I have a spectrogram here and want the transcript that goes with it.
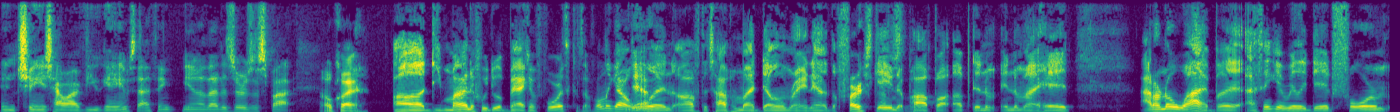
and changed how I view games. I think you know that deserves a spot. Okay. Uh, do you mind if we do it back and forth? Because I've only got Yeah. one off the top of my dome right now. The first game that popped up into, into my head, I don't know why, but I think it really did form.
